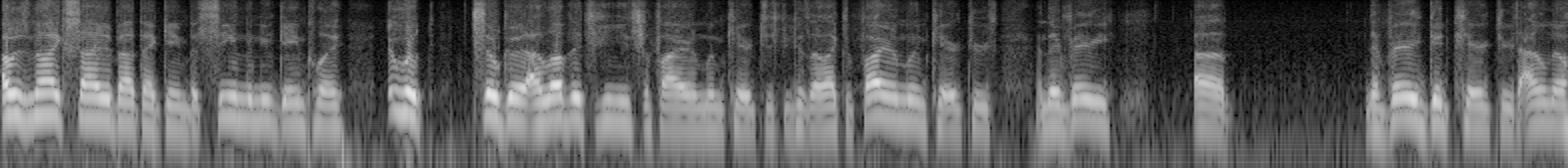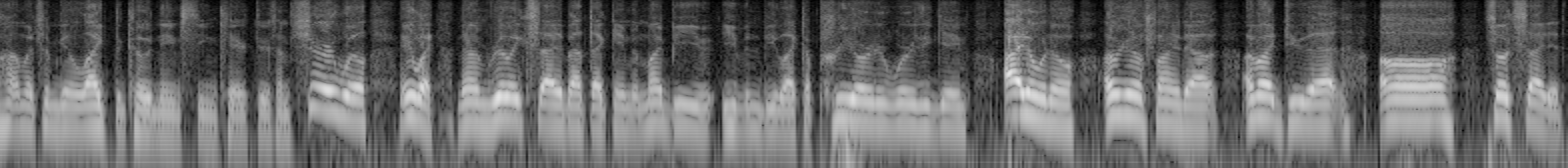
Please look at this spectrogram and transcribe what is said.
I was not excited about that game, but seeing the new gameplay, it looked so good. I love that you can use the Fire Emblem characters because I like the Fire Emblem characters, and they're very, uh, they're very good characters. I don't know how much I'm going to like the Codename Steam characters. I'm sure I will. Anyway, now I'm really excited about that game. It might be even be like a pre-order worthy game. I don't know. I'm going to find out. I might do that. Oh, so excited.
